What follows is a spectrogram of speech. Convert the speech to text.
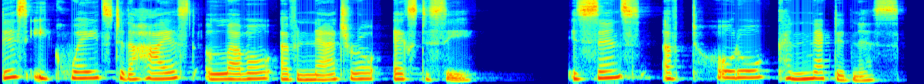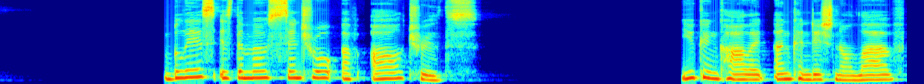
This equates to the highest level of natural ecstasy, a sense of total connectedness. Bliss is the most central of all truths. You can call it unconditional love,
